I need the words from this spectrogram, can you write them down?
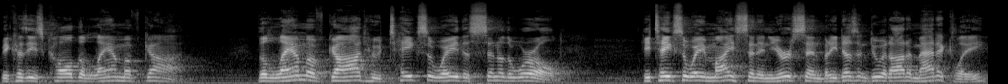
because he's called the Lamb of God. The Lamb of God who takes away the sin of the world. He takes away my sin and your sin, but he doesn't do it automatically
